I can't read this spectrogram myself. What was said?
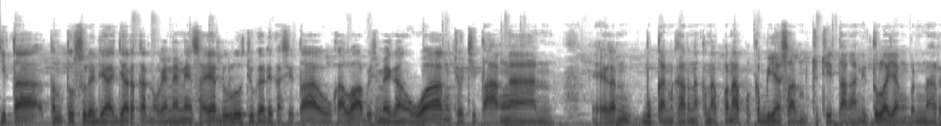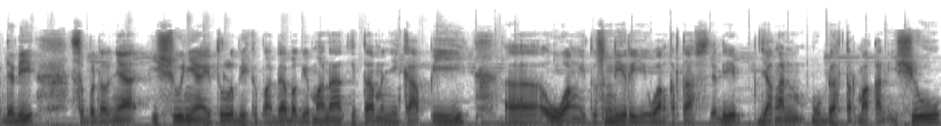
kita tentu sudah diajarkan oleh nenek saya dulu juga dikasih tahu kalau habis megang uang cuci tangan ya kan? Bukan karena kenapa-napa kebiasaan mencuci tangan itulah yang benar. Jadi sebenarnya isunya itu lebih kepada bagaimana kita menyikapi uh, uang itu sendiri uang kertas. Jadi jangan mudah termakan isu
